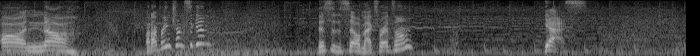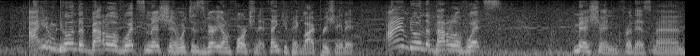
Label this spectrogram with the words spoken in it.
Oh, no. But I bring Trunks again? This is the Cell Max Red Zone? Yes. I am doing the Battle of Wits mission, which is very unfortunate. Thank you, Pigla. I appreciate it. I am doing the Battle of Wits mission for this, man.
